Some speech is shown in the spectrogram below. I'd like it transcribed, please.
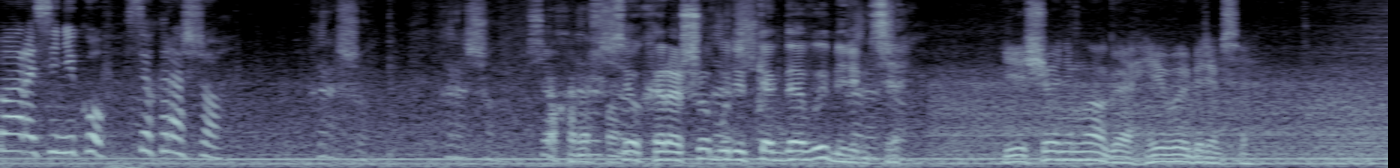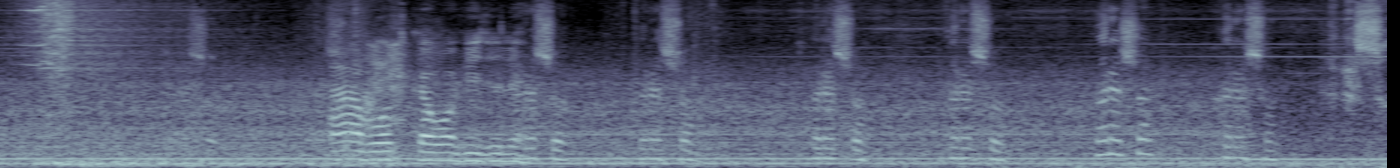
Пара синяков, все хорошо. Хорошо, хорошо. Все хорошо. Все хорошо будет, когда выберемся. Еще немного и выберемся. А вот кого видели. Хорошо, хорошо, хорошо, хорошо, хорошо, хорошо, хорошо.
